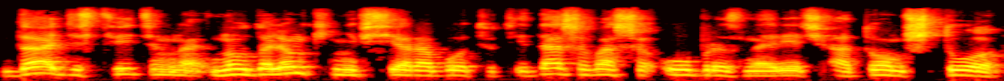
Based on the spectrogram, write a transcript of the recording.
Да, действительно, на удаленке не все работают. И даже ваша образная речь о том, что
